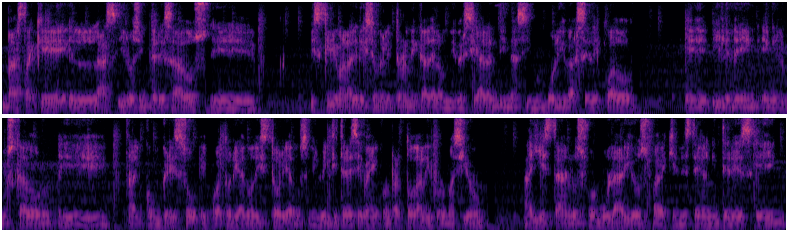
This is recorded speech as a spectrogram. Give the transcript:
Basta que las y los interesados eh, escriban la dirección electrónica de la Universidad Andina Simón Bolívar, sede Ecuador, eh, y le den en el buscador eh, al Congreso Ecuatoriano de Historia 2023 y van a encontrar toda la información Allí están los formularios para quienes tengan interés en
